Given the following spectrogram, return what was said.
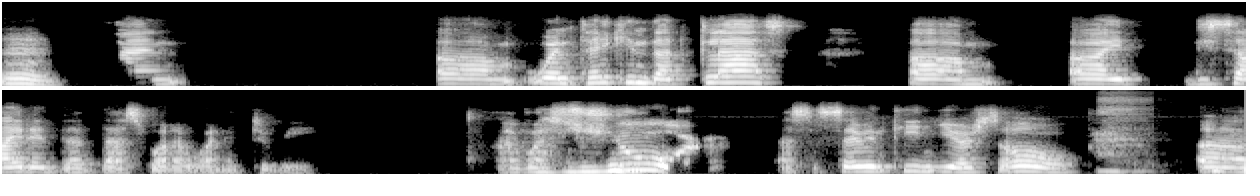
Mm. And um, when taking that class, um, I decided that that's what I wanted to be. I was sure as a 17 years old uh,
